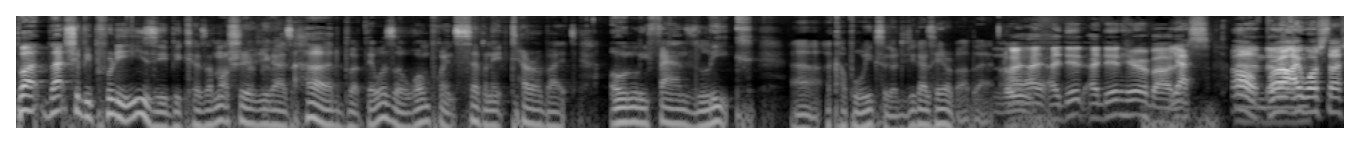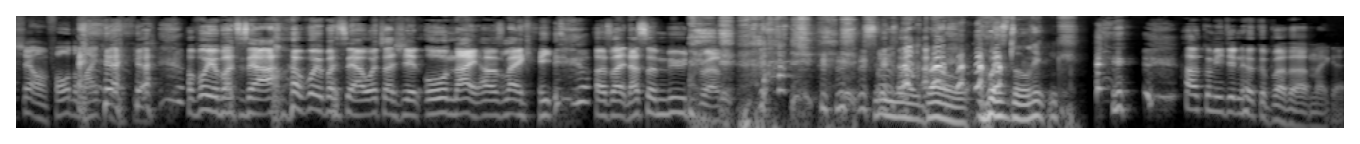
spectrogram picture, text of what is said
But that should be pretty easy because I'm not sure if you guys heard, but there was a 1.78 terabyte OnlyFans leak uh, a couple weeks ago. Did you guys hear about that? No. I, I, I did I did hear about Yes. it. Yes. Oh, And, bro, I um, watched that shit unfold on my Twitter feed. I thought you were about to say I, I thought you were about to say I watched that shit all night. I was like I was like that's a mood, bro. So he's like, bro, where's the link? How come you didn't hook a brother up, my guy?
